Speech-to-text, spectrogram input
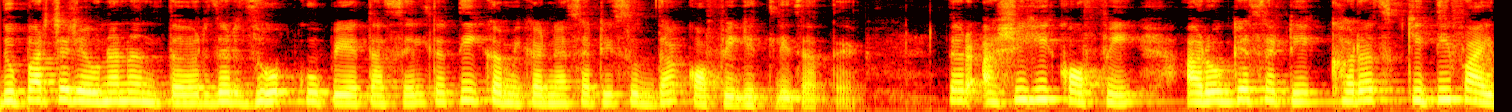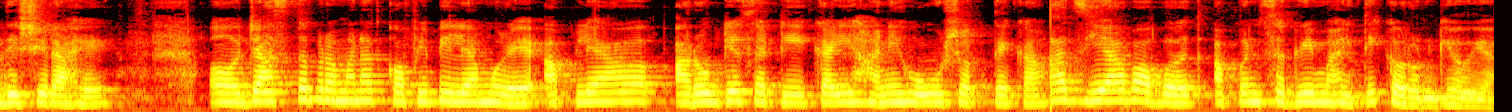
दुपारच्या जेवणानंतर जर झोप खूप येत असेल तर ती कमी करण्यासाठी सुद्धा कॉफी घेतली जाते. तर अशी ही कॉफी आरोग्यासाठी खरंच किती फायदेशीर आहे? जास्त प्रमाणात कॉफी पिल्यामुळे आपल्या आरोग्यासाठी काही हानी होऊ शकते का? आज याबाबत आपण सगळी माहिती करून घेऊया.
